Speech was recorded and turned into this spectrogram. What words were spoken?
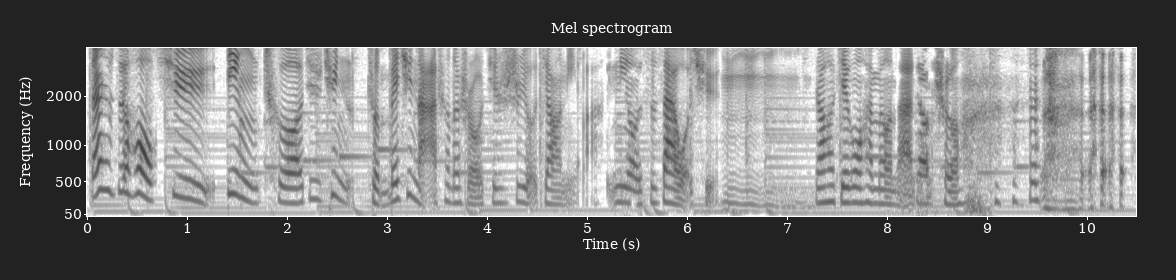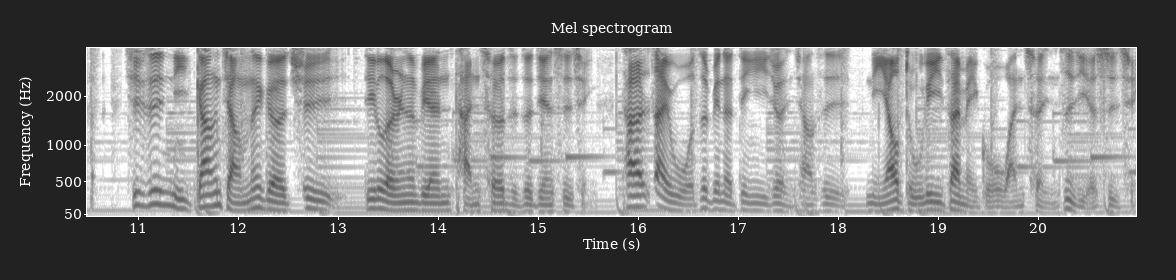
但是最后去订车，就是去准备去拿车的时候，其实是有叫你了。你有一次载我去，嗯嗯嗯嗯，然后结果还没有拿到车。其实你刚刚讲那个去 dealer 那边谈车子这件事情。它在我这边的定义就很像是你要独立在美国完成自己的事情，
